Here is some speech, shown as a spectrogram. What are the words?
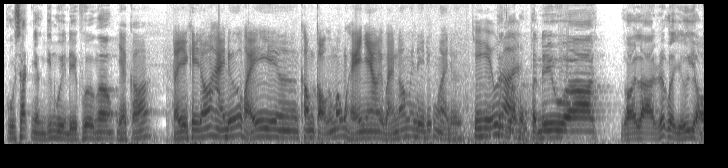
Của xác nhận chính quyền địa phương không? Dạ có. Tại vì khi đó hai đứa phải ờ, không còn cái mối quan hệ nhau thì bạn đó mới đi nước ngoài được. Chị hiểu tức rồi. là một tình yêu à, gọi là rất là dữ dội,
